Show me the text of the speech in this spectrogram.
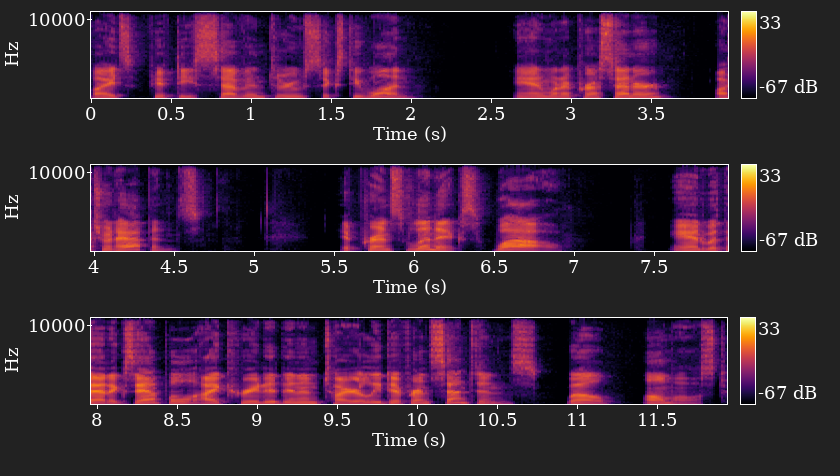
bytes 57 through 61. And when I press enter, watch what happens. It prints Linux, wow. And with that example, I created an entirely different sentence. Well, almost.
